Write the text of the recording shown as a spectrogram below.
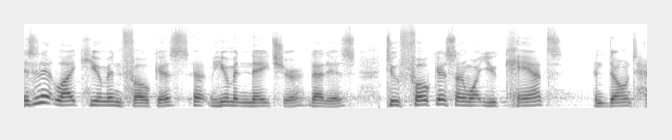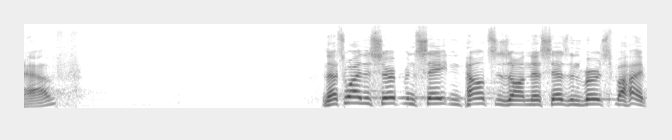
Isn't it like human focus, uh, human nature, that is, to focus on what you can't and don't have? And that's why the serpent Satan pounces on this, says in verse 5,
